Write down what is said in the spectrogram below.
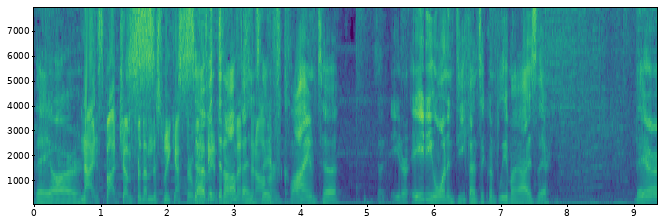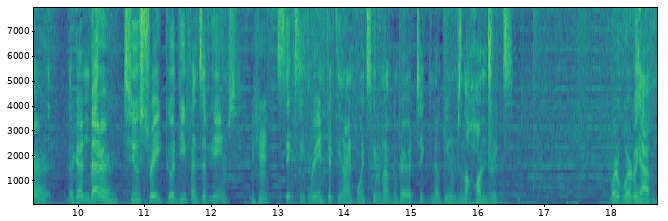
They are nine spot jump for them this week after winning seventh in offense. They've climbed to eight or 81 in defense. I couldn't believe my eyes there. They're they're getting better. Two straight good defensive games. Mm-hmm. 63 and 59 points given up compared to you know games in the hundreds. Where where do we have them?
